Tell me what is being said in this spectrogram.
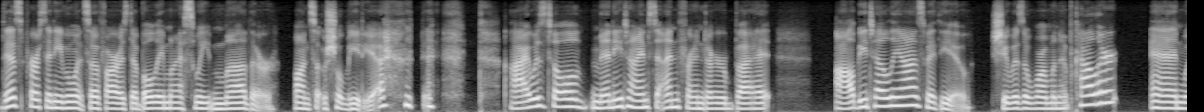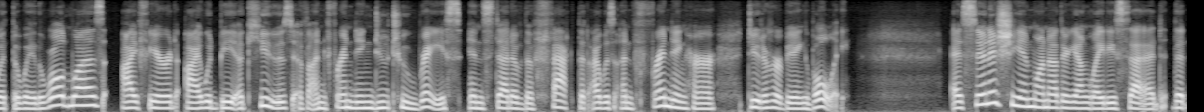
This person even went so far as to bully my sweet mother on social media. I was told many times to unfriend her, but I'll be totally honest with you. She was a woman of color and with the way the world was, I feared I would be accused of unfriending due to race instead of the fact that I was unfriending her due to her being a bully. As soon as she and one other young lady said that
